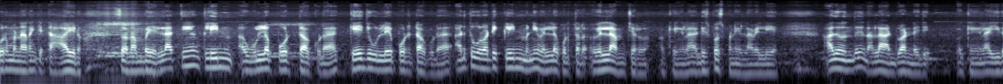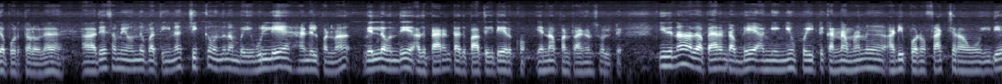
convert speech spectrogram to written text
ஒரு மணி நேரம் கிட்ட ஆகிடும் ஸோ நம்ம எல்லாத்தையும் க்ளீன் உள்ளே போட்டால் கூட கேஜி உள்ளே போட்டுட்டா கூட அடுத்து ஒரு வாட்டி க்ளீன் பண்ணி வெளில கொடுத்துட வெளில அமைச்சிடலாம். ஓகேங்களா டிஸ்போஸ் பண்ணிடலாம் வெளியே. அது வந்து நல்ல அட்வான்டேஜ் ஓகேங்களா? இதை பொறுத்தளவில். அதே சமயம் வந்து பார்த்திங்கன்னா சிக்கு வந்து நம்ம உள்ளே ஹேண்டில் பண்ணால் வெளில வந்து அது பேரண்ட் அது பார்த்துக்கிட்டே இருக்கும். என்ன பண்ணுறாங்கன்னு சொல்லிட்டு. இதுனா அதை பேரண்ட் அப்படியே அங்கே இங்கேயும் போயிட்டு கண்ணாமண்ணான்னு அடிப்படும். ஃப்ராக்சர் ஆகும். இதே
